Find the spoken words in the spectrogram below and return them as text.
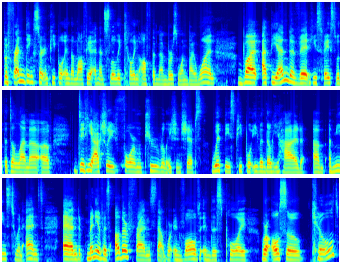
befriending certain people in the mafia and then slowly killing off the members one by one but at the end of it he's faced with the dilemma of did he actually form true relationships with these people even though he had um, a means to an end and many of his other friends that were involved in this ploy were also killed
